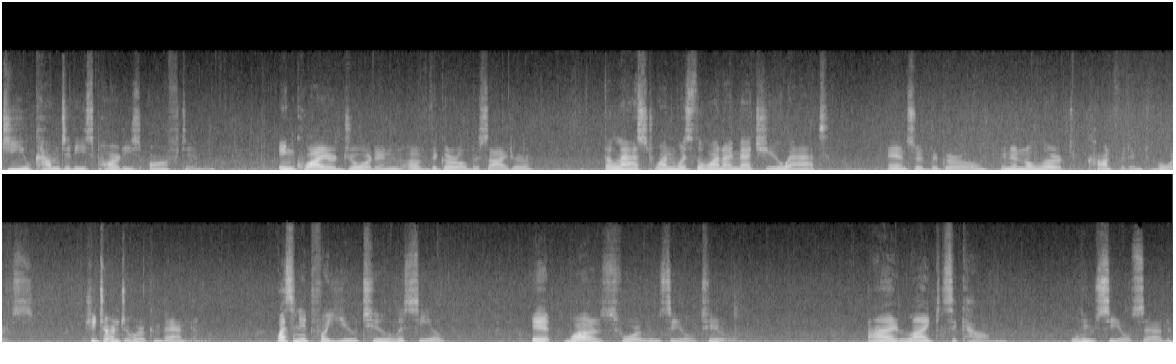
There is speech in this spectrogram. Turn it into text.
Do you come to these parties often? Inquired Jordan of the girl beside her. The last one was the one I met you at, answered the girl in an alert, confident voice. She turned to her companion. Wasn't it for you too, Lucille? It was for Lucille too. I like to come, Lucille said.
